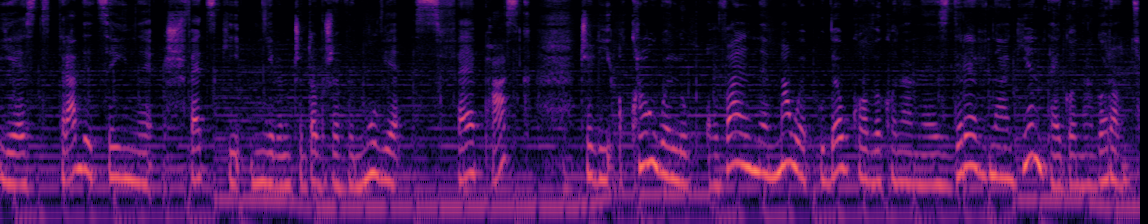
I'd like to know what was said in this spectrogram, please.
jest tradycyjny szwedzki, nie wiem czy dobrze wymówię, swepask, czyli okrągłe lub owalne małe pudełko wykonane z drewna giętego na gorąco.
